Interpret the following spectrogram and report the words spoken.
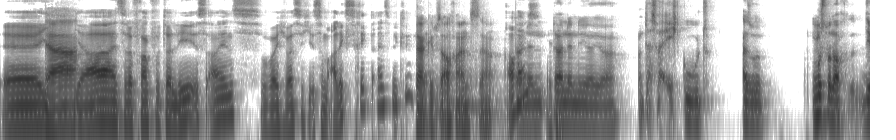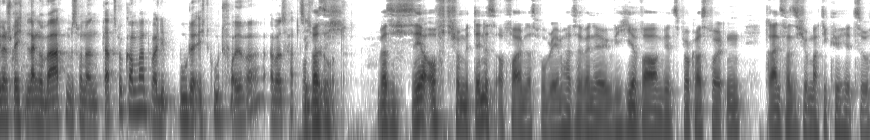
500 Äh, Ja. ja. Eins an der Frankfurter Allee ist eins. Wobei ich weiß nicht, ist am Alex direkt eins, Mikkel? Da gibt es auch eins, ja. Auch Da in, eins? der, Okay. da in der Nähe, ja. Und das war echt gut. Also muss man auch dementsprechend lange warten, bis man dann Platz bekommen hat, weil die Bude echt gut voll war. Aber es hat sich Und was gelohnt. ich, was ich sehr oft schon mit Dennis auch vor allem das Problem hatte, wenn er irgendwie hier war und wir ins Blockhaus wollten, 23 Uhr macht die Küche zu.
